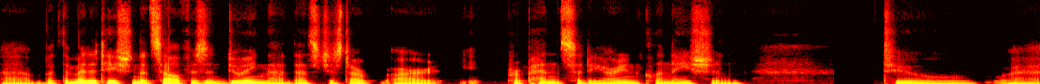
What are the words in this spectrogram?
Uh, but the meditation itself isn't doing that. That's just our our propensity, our inclination to uh,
